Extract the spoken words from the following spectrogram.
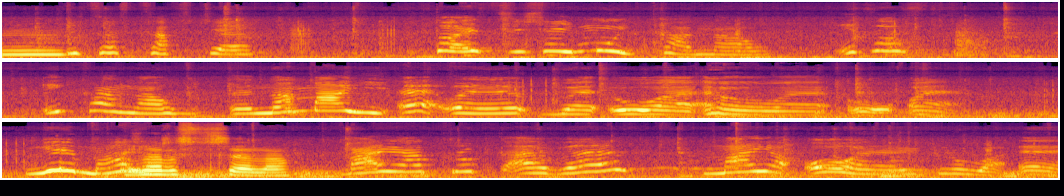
Mm. I zostawcie. To jest dzisiaj mój kanał. I to i kanał e, na Mai e, e, e, e, e, e, e. Nie Maja. zaraz strzela. Maja.ewel Maja oe gruba e.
